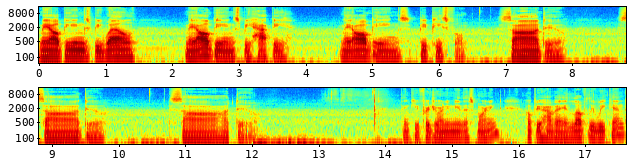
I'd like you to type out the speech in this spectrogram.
May all beings be well. May all beings be happy. May all beings be peaceful. Sadhu. Sadhu. Sadhu. Thank you for joining me this morning. Hope you have a lovely weekend,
